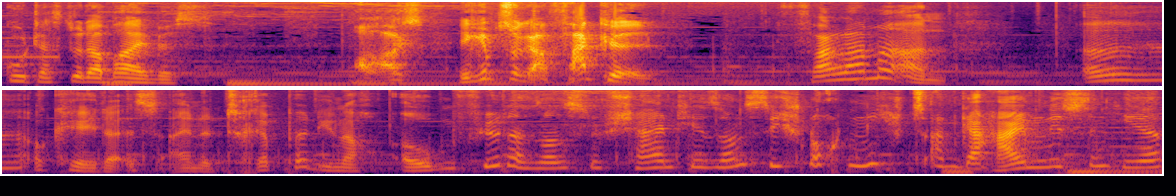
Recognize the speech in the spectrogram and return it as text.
Gut, dass du dabei bist. Oh, hier gibt's sogar Fackeln. Fang mal an. Äh, okay, da ist eine Treppe, die nach oben führt. Ansonsten scheint hier sonst sich noch nichts an Geheimnissen hier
